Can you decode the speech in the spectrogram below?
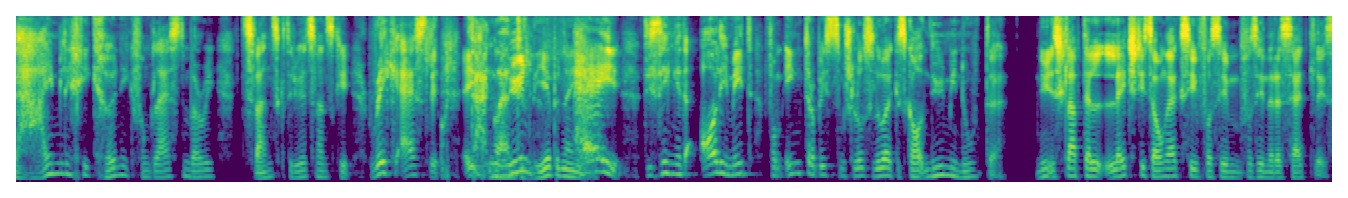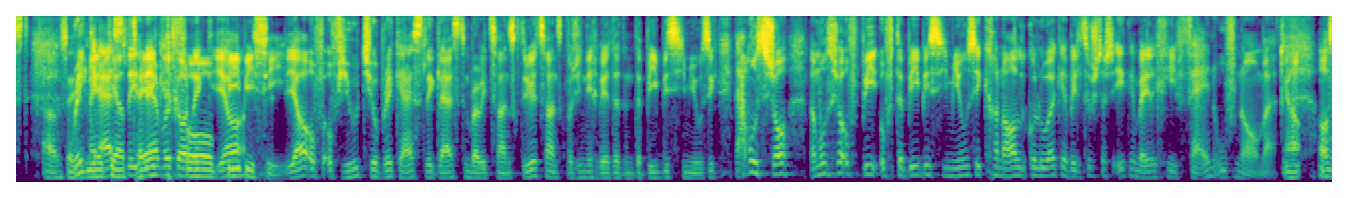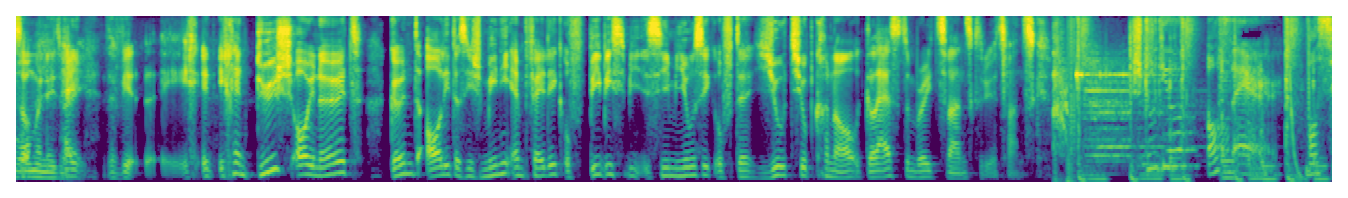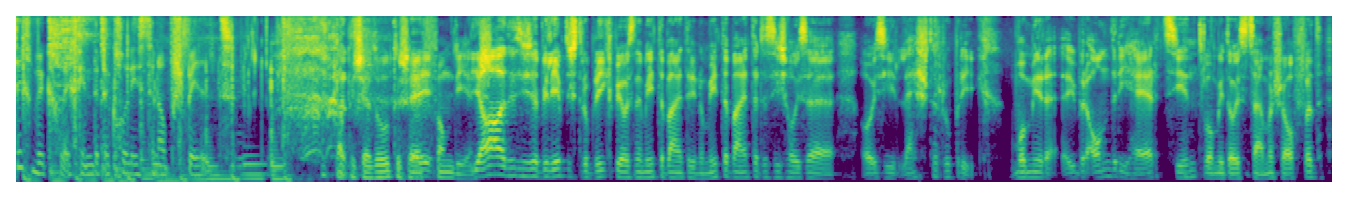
der heimliche König von Glastonbury 2023. Rick Astley. die Engländer lieben ihn. Hey, die singen alle mit, vom Intro bis zum Schluss. Schau, es geht neun Minuten. War, glaube ich, der letzte Song gewesen von, seinem, von seiner Setlist. Also in der Mediathek von ja, BBC. Ja, auf, auf YouTube, Rick Astley, Glastonbury 2023. Wahrscheinlich wird er dann der BBC Music. Man muss schon, man muss schon auf, auf den BBC Music Kanal schauen, weil sonst hast du irgendwelche Fanaufnahmen. Ja, also, man nicht hey, wir, ich, ich, ich enttäusche euch nicht. Geht alle, das ist meine Empfehlung, auf BBC Music, auf den YouTube-Kanal Glastonbury 2023. Studio Off Air. Was sich wirklich hinter den Kulissen abspielt. Da bist ja du der Chef vom Dienst. Ja, das ist eine beliebteste Rubrik bei unseren Mitarbeiterinnen und Mitarbeitern. Das ist unsere, unsere Läster-Rubrik, wo wir über andere herziehen, die mit uns zusammenarbeiten.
